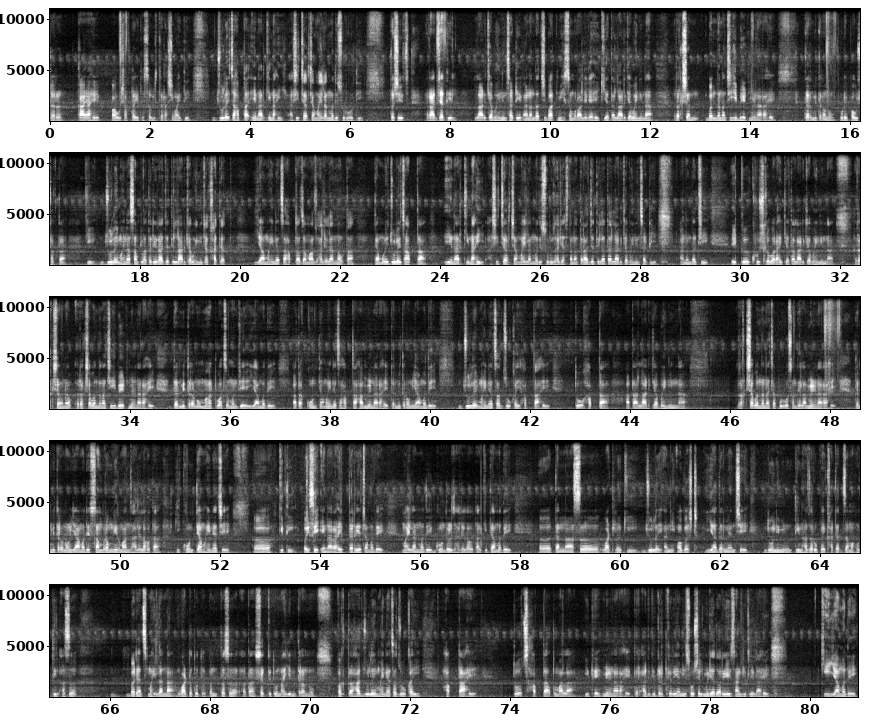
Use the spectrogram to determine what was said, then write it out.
तर काय आहे पाहू शकता इथं सविस्तर अशी माहिती. जुलैचा हप्ता येणार की नाही अशी चर्चा महिलांमध्ये सुरू होती. तसेच राज्यातील लाडक्या बहिणींसाठी एक आनंदाची बातमी ही समोर आलेली आहे की आता लाडक्या बहिणींना रक्षाबंधनाची ही भेट मिळणार आहे. तर मित्रांनो पुढे पाहू शकता की जुलै महिना संपला तरी राज्यातील लाडक्या बहिणीच्या खात्यात या महिन्याचा हप्ता जमा झालेला नव्हता. त्यामुळे जुलैचा हप्ता येणार की नाही अशी चर्चा महिलांमध्ये सुरू झाली असताना तर राज्यातील आता लाडक्या बहिणींसाठी आनंदाची एक खुशखबर आहे की आता लाडक्या बहिणींना रक्षाबन रक्षाबंधनाचीही भेट मिळणार आहे. तर मित्रांनो महत्त्वाचं म्हणजे यामध्ये आता कोणत्या महिन्याचा हप्ता हा मिळणार आहे? तर मित्रांनो यामध्ये जुलै महिन्याचा जो काही हप्ता आहे तो हप्ता आता लाडक्या बहिणींना रक्षाबंधनाच्या पूर्वसंध्येला मिळणार आहे. तर मित्रांनो यामध्ये संभ्रम निर्माण झालेला होता की कोणत्या महिन्याचे किती पैसे येणार आहेत? तर याच्यामध्ये महिलांमध्ये एक गोंधळ झालेला होता की त्यामध्ये त्यांना असं वाटलं की जुलै आणि ऑगस्ट या दरम्यानचे दोन्ही मिळून तीन हजार रुपये खात्यात जमा होतील असं बऱ्याच महिलांना वाटत होतं. पण तसं आता शक्यतो नाही आहे मित्रांनो. फक्त हा जुलै महिन्याचा जो काही हप्ता आहे तोच हप्ता तुम्हाला इथे मिळणार आहे. तर आदिती तटकरे यांनी सोशल मीडियाद्वारेही सांगितलेलं आहे की यामध्ये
